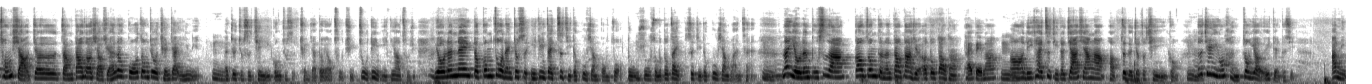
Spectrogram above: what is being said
从小就长到到小学，还是国中就全家移民。嗯，那就就是迁移宫，就是全家都要出去，注定一定要出去。有人呢的工作呢，就是一定在自己的故乡工作、读书，什么都在自己的故乡完成。嗯，那有人不是啊，高中可能到大学，哦，都到他台北吗？嗯，哦，离开自己的家乡啊，好，这个叫做迁移宫。嗯，可是迁移宫很重要，有一点的是，啊，你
